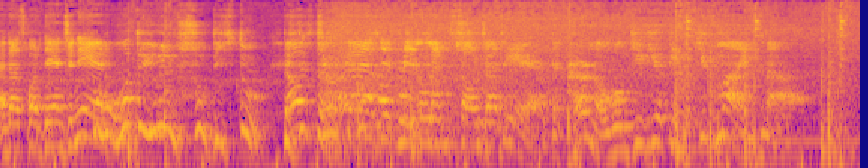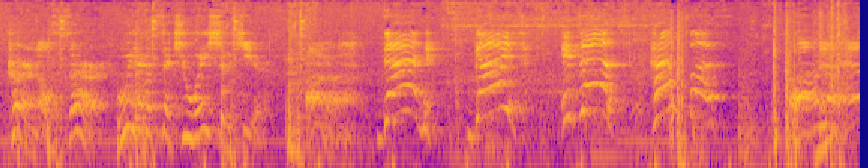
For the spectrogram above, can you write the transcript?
And as for the engineer... What do you mean, shoot these two? Don't you dare give me lip, soldier. The Colonel will give you a piece of his mind now. Colonel, sir, we have a situation here. Anna! Dad! Guys! It's us! Help us! What the hell?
